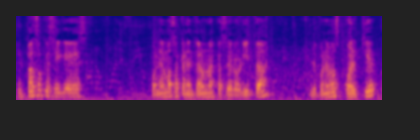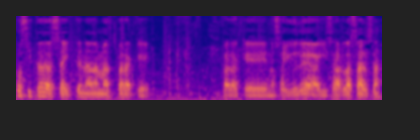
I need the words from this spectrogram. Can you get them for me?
El paso que sigue es, ponemos a calentar una cacerolita, le ponemos cualquier cosita de aceite nada más para que, para que nos ayude a guisar la salsa.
